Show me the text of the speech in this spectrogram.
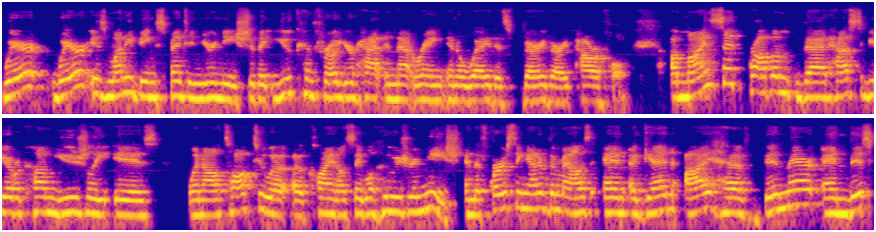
Where where is money being spent in your niche so that you can throw your hat in that ring in a way that's very very powerful? A mindset problem that has to be overcome usually is when I'll talk to a, a, client, I'll say, Well, who is your niche? And the first thing out of their mouths, and again, I have been there, and this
